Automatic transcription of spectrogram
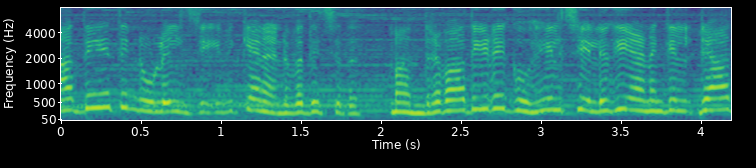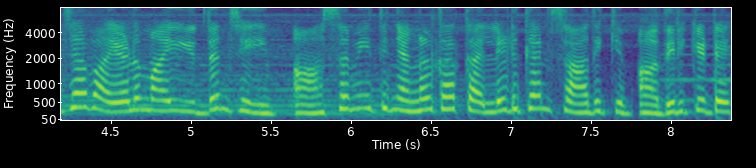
അദ്ദേഹത്തിന്റെ ഉള്ളിൽ ജീവിക്കാൻ അനുവദിച്ചത്. മന്ത്രവാദിയുടെ ഗുഹയിൽ ചെല്ലുകയാണെങ്കിൽ രാജാവ് അയാളുമായി യുദ്ധം ചെയ്യും. ആ സമയത്ത് ഞങ്ങൾക്ക് ആ കല്ലെടുക്കാൻ സാധിക്കും. അതിരിക്കട്ടെ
